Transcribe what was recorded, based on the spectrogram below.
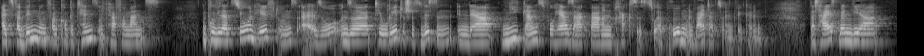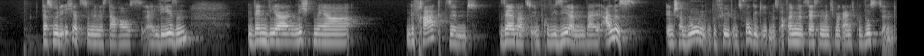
als Verbindung von Kompetenz und Performance. Improvisation hilft uns also, unser theoretisches Wissen in der nie ganz vorhersagbaren Praxis zu erproben und weiterzuentwickeln. Das heißt, wenn wir, das würde ich jetzt zumindest daraus äh, lesen, wenn wir nicht mehr gefragt sind, selber zu improvisieren, weil alles in Schablonen gefühlt uns vorgegeben ist, auch wenn wir uns dessen manchmal gar nicht bewusst sind,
